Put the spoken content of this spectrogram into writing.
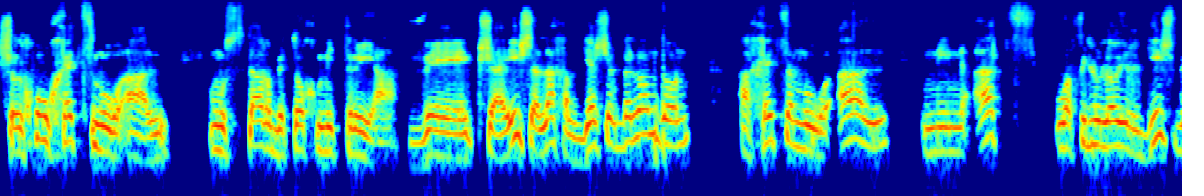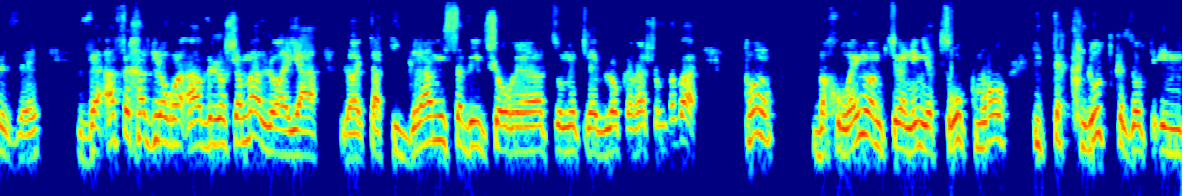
שלחו חץ מורעל מוסתר בתוך מטריה, וכשהאיש הלך על גשר בלונדון, החץ המורעל ננעץ, הוא אפילו לא הרגיש בזה, ואף אחד לא ראה ולא שמע, לא היה, לא הייתה תגרה מסביב שעוררה תשומת לב, לא קרה שום דבר. פה בחורינו המצוינים יצרו כמו התקלות כזאת עם,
